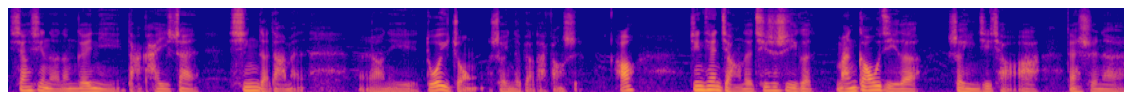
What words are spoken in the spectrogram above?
相信呢能给你打开一扇新的大门，让你多一种摄影的表达方式。好，今天讲的其实是一个蛮高级的摄影技巧啊，但是呢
